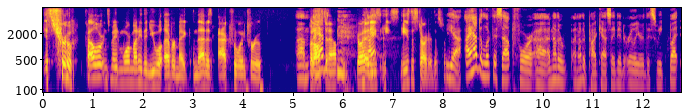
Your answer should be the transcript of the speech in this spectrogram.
It's true. Kyle Orton's made more money than you will ever make, and that is actually true. Um, But Austin, to- Al- go ahead. I- He's, he's he's the starter this week. Yeah, I had to look this up for uh, another another podcast I did earlier this week. But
